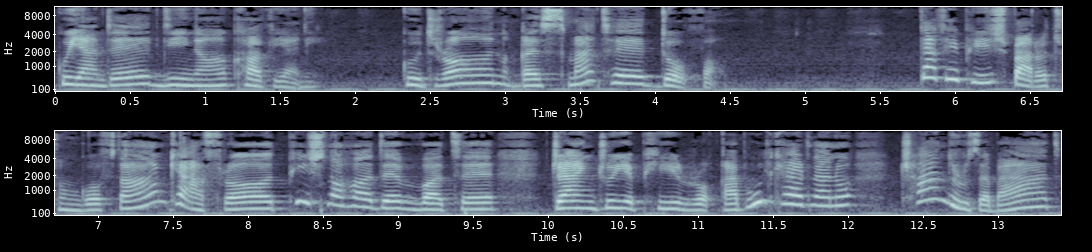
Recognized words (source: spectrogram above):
گوینده دینا کاویانی. گودران قسمت دوم. دفعه پیش براتون گفتم که افراد پیشنهاد وات جنگجوی پیر رو قبول کردن و چند روز بعد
